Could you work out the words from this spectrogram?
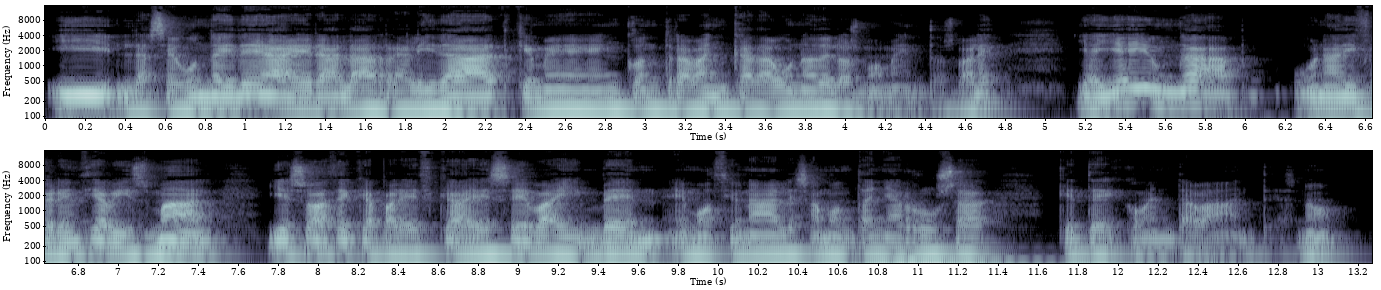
Y la segunda idea era la realidad que me encontraba en cada uno de los momentos, ¿vale? Y ahí hay un gap, una diferencia abismal, y eso hace que aparezca ese vaivén emocional, esa montaña rusa que te comentaba antes, ¿no?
